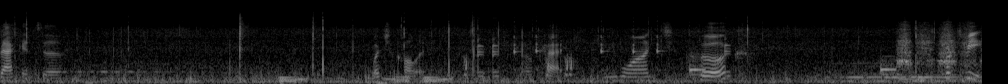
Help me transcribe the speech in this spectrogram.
Back into what you call it. Okay. We want to cook cooked meat.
